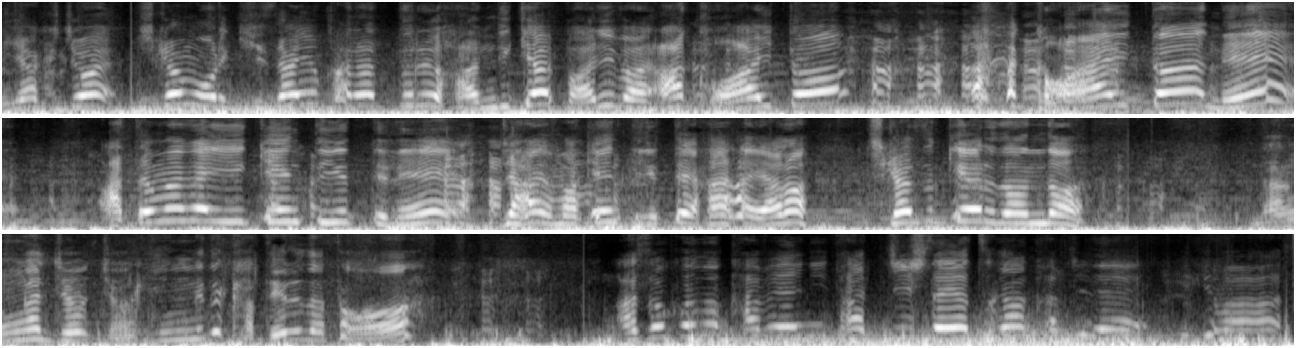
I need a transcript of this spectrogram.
200ちょいしかも俺機材を払ってるハンディキャップあればあ怖いと？あ怖いと？ね頭がいいけんって言ってねじゃあ負けんって言って。はいはいやろう。近づけよるどんどん。なんがジョジョギングで勝てるだと？あそこの壁にタッチしたやつが勝ちでいきます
